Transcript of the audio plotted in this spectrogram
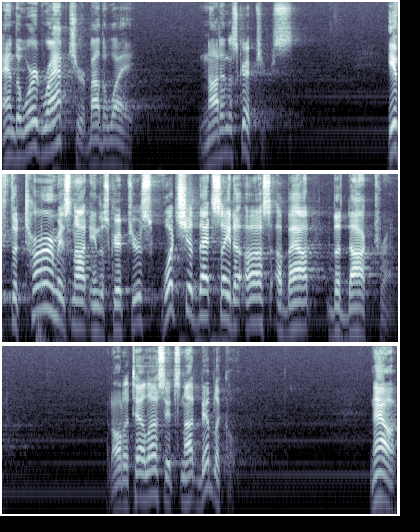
and the word rapture, by the way, not in the Scriptures. If the term is not in the scriptures, what should that say to us about the doctrine? It ought to tell us it's not biblical. Now,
